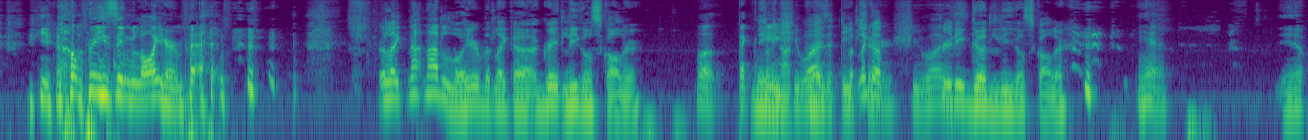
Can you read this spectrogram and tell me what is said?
you know? amazing lawyer, man. Or like, not, not a lawyer, but like a, a great legal scholar. well, technically she was a teacher. but like a she was Pretty good legal scholar. yeah. yep.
